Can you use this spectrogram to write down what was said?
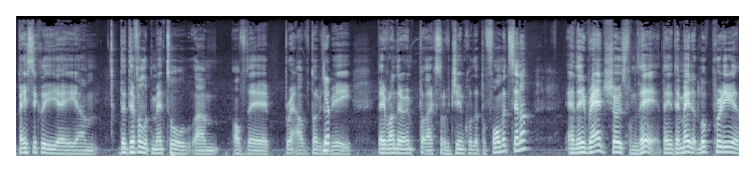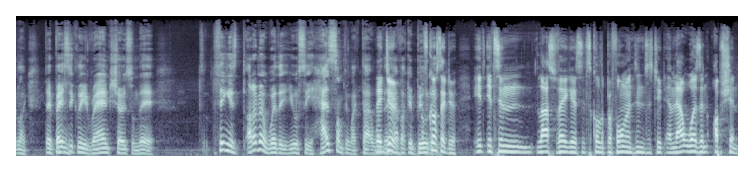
basically a um, the developmental um, of their of WWE. They run their own like sort of gym called the Performance Center, and they ran shows from there. They they made it look pretty and like they Hmm. basically ran shows from there. The thing is, I don't know whether UFC has something like that. Where They they, do. have like a building. Of course they do. It, it's in Las Vegas. It's called the Performance Institute, and that was an option.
